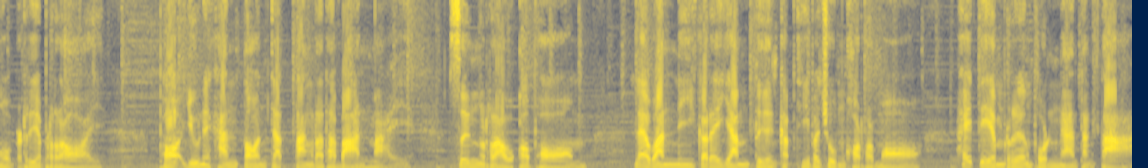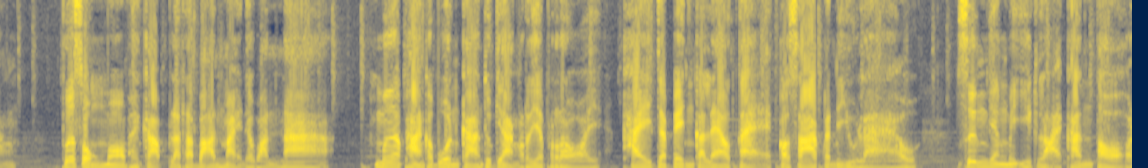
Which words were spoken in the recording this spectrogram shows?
งบเรียบร้อย เพราะอยู่ในขั้นตอนจัดตั้งรัฐบาลใหม่ ซึ่งเราก็พร้อม และวันนี้ก็ได้ย้ำเตือนกับที่ประชุมคอรมอให้เตรียมเรื่องผลงานต่างๆ เพื่อส่งมอบให้กับรัฐบาลใหม่ในวันหน้า เมื่อผ่านกระบวนการทุกอย่างเรียบร้อย ครจะเป็นก็แล้วแต่ก็ทราบกันดีอยู่แล้ว ซึ่งยังมีอีกหลายขั้นตอน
